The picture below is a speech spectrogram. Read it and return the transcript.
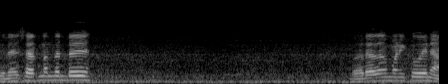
ദിനേശ് ചേട്ടൻ എന്തുണ്ട്? വേറെ ഏതാ മണിക്ക് പോയിനാ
